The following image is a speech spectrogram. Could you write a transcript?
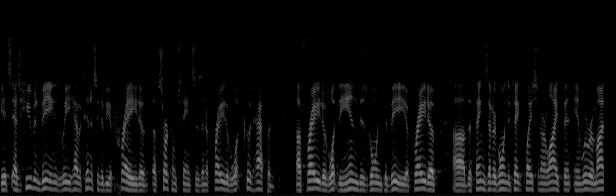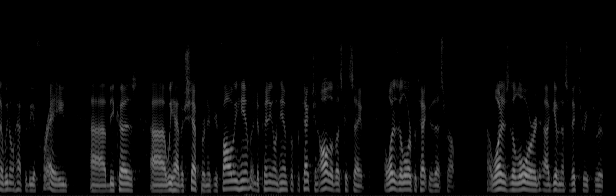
It's as human beings, we have a tendency to be afraid of, of circumstances and afraid of what could happen, afraid of what the end is going to be, afraid of uh, the things that are going to take place in our life. And, and we're reminded we don't have to be afraid uh, because uh, we have a shepherd. And if you're following him and depending on him for protection, all of us could say, What has the Lord protected us from? Uh, what has the Lord uh, given us victory through?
